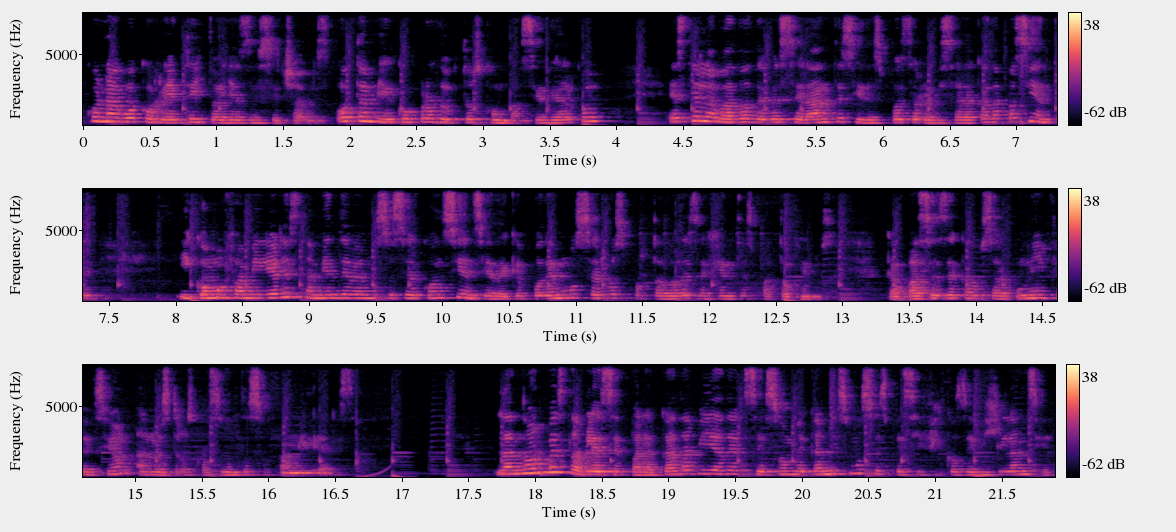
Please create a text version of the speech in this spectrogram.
con agua corriente y toallas desechables, o también con productos con base de alcohol. Este lavado debe ser antes y después de revisar a cada paciente y como familiares también debemos hacer conciencia de que podemos ser los portadores de agentes patógenos, capaces de causar una infección a nuestros pacientes o familiares. La norma establece para cada vía de acceso mecanismos específicos de vigilancia.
